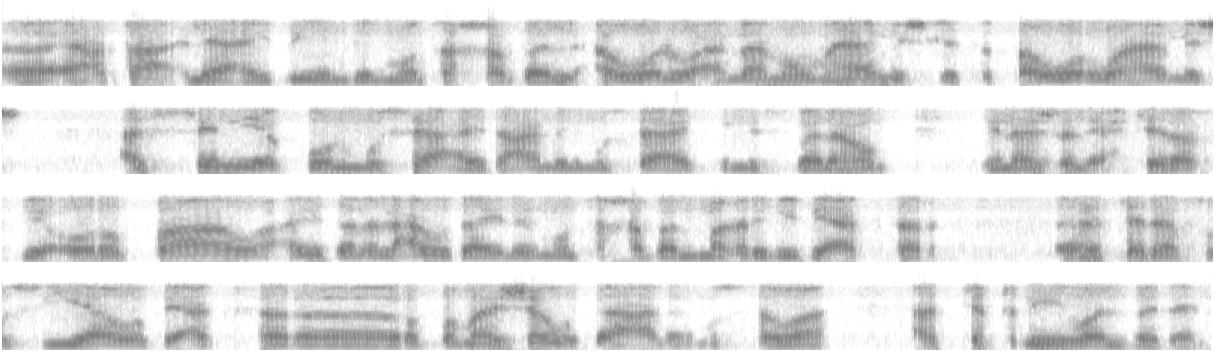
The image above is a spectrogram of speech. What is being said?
إعطاء لاعبين للمنتخب الأول وأمامهم هامش للتطور وهامش السن يكون مساعد عامل مساعد بالنسبة لهم من أجل الاحتراف بأوروبا وأيضا العودة إلى المنتخب المغربي بأكثر آه، تنافسية وبأكثر آه، ربما جودة على المستوى التقني والبدني.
